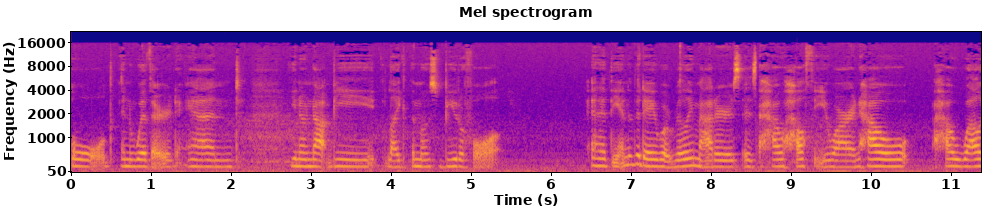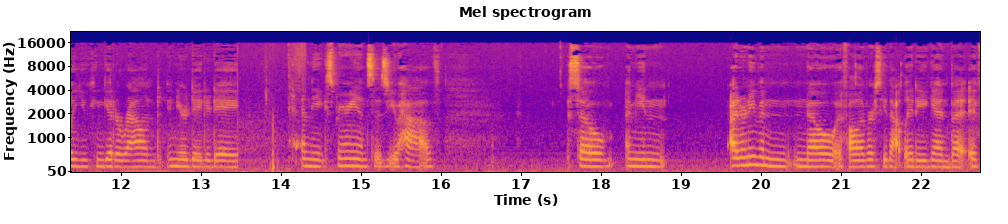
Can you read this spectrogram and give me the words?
old and withered and you know, not be like the most beautiful. And at the end of the day, what really matters is how healthy you are and how how well you can get around in your day to day and the experiences you have. So, I mean, I don't even know if I'll ever see that lady again, but if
